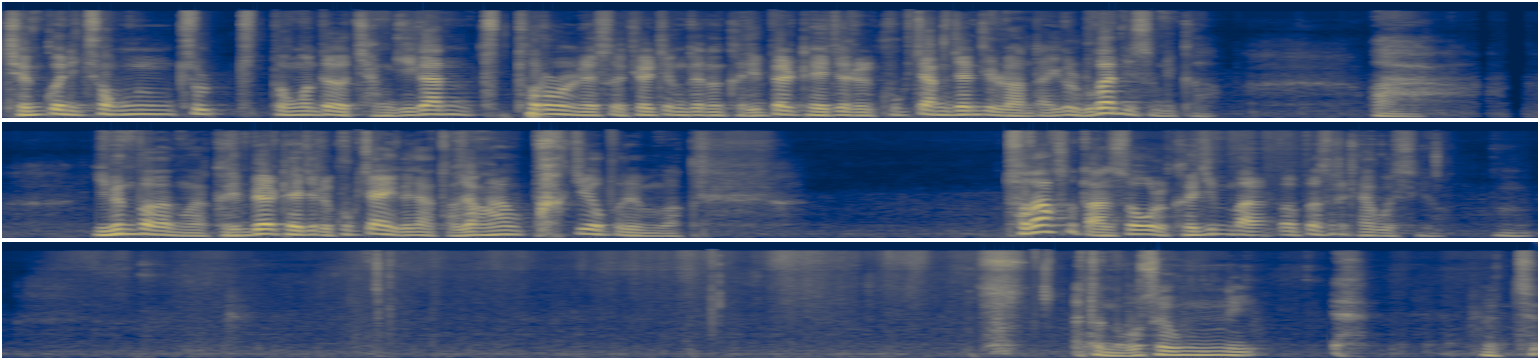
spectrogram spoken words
정권이 총동원되어 장기간 토론을 해서 결정되는 그린벨트 해제를 국장전결로 한다. 이걸 누가 믿습니까? 와. 이명박은 막 그린벨트 해제를 국장이 그냥 도장 하나 팍 찍어버리면 막 초등학생도 안 속을 거짓말 뻔뻔스럽게 하고 있어요. 하여튼 오세훈이 저,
